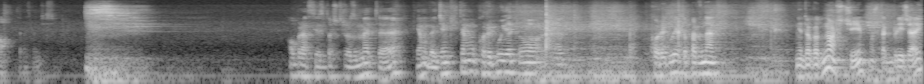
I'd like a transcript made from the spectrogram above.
O, teraz będzie super. Obraz jest dość rozmyty. Ja mówię, dzięki temu koryguje to, e, koryguje to pewne niedogodności. Może tak bliżej.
